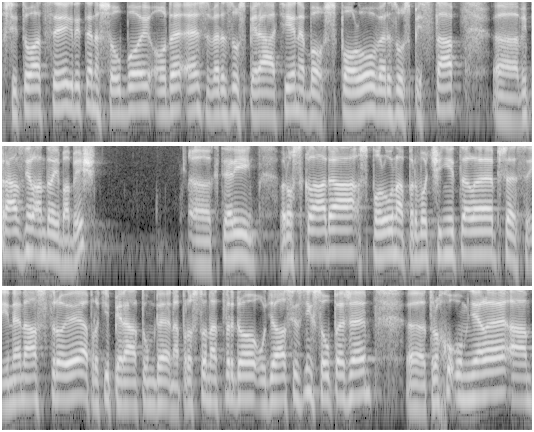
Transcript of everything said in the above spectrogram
v situaci, kdy ten souboj ODS versus Piráti nebo Spolu versus Pista vyprázdnil Andrej Babiš který rozkládá spolu na prvočinitele přes jiné nástroje a proti Pirátům jde naprosto natvrdo, udělal si z nich soupeře eh, trochu uměle a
